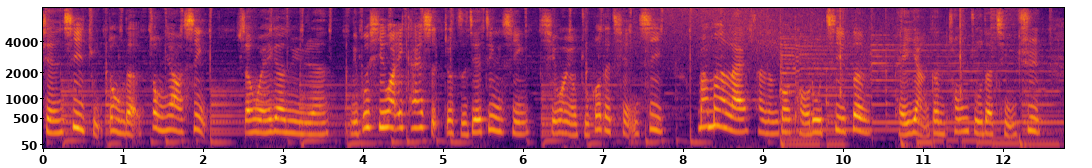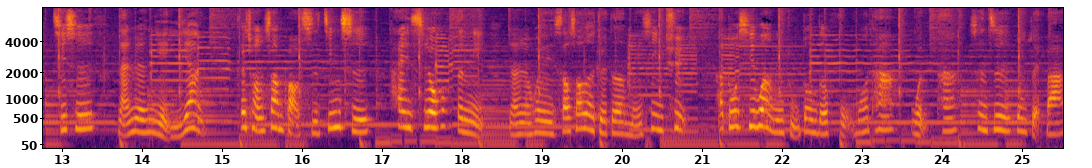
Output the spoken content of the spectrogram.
前戏主动的重要性。身为一个女人，你不希望一开始就直接进行，希望有足够的前戏，慢慢来才能够投入气氛，培养更充足的情绪。其实男人也一样，在床上保持矜持害羞的你，男人会稍稍的觉得没兴趣，他多希望你主动的抚摸他、吻他，甚至用嘴巴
